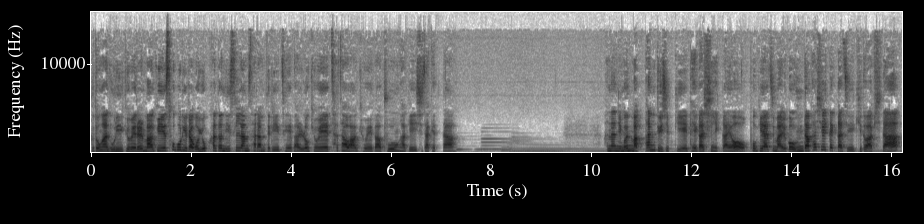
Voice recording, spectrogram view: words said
그동안 우리 교회를 마귀의 소굴이라고 욕하던 이슬람 사람들이 제 발로 교회에 찾아와 교회가 부흥하기 시작했다. 하나님은 막판 뒤집기에 대가시니까요. 포기하지 말고 응답하실 때까지 기도합시다.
